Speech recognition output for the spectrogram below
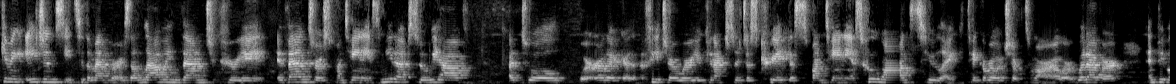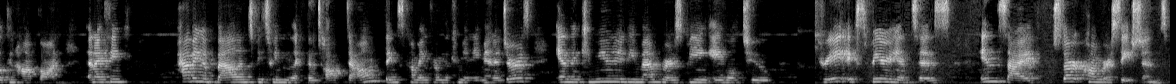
giving agency to the members, allowing them to create events or spontaneous meetups. So we have a tool or like a, feature where you can actually just create this spontaneous who wants to like take a road trip tomorrow or whatever and people can hop on. And i think having a balance between like the top down things coming from the community managers and the community members being able to create experiences inside start conversations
